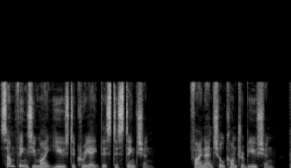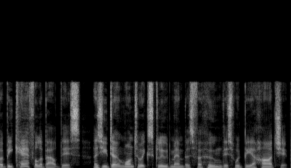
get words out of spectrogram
Some things you might use to create this distinction financial contribution, but be careful about this, as you don't want to exclude members for whom this would be a hardship.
